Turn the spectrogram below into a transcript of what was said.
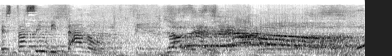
Estás invitado. ¡Los esperamos!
